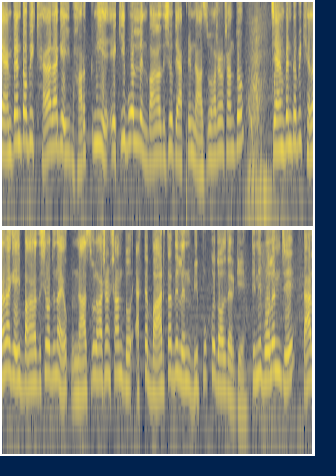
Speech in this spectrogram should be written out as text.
চ্যাম্পিয়ন ট্রফি খেলার আগেই ভারত নিয়ে একই বললেন বাংলাদেশের captain Nazrul Hasan Shanto? Champion trophy খেলার আগেই বাংলাদেশের অধিনায়ক নাজরুল হাসান শান্ত একটা বার্তা দিলেন বিপক্ষ দলদেরকে। তিনি বলেন যে, তার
